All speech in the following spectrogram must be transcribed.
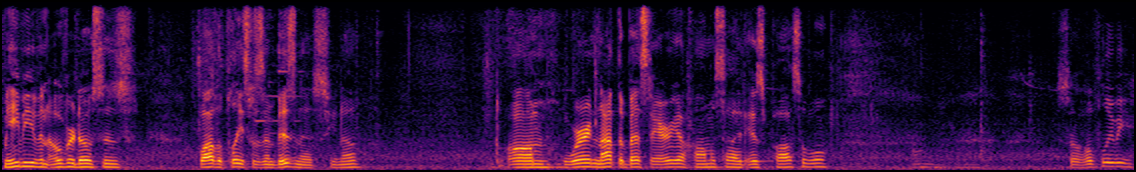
Maybe even overdoses while the place was in business, you know? Um, we're not the best area. Homicide is possible. So hopefully we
